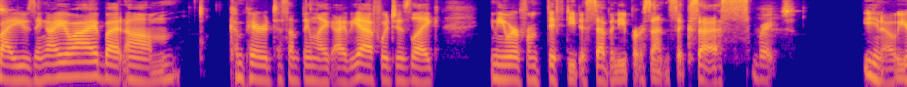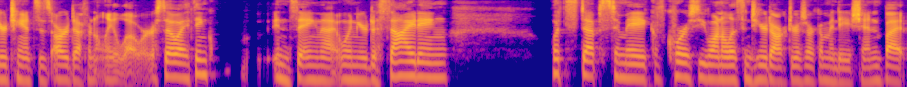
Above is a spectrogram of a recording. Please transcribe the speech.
by using IUI, but um, compared to something like IVF, which is like anywhere from 50 to 70% success, Right. you know, your chances are definitely lower. So I think in saying that when you're deciding what steps to make, of course, you want to listen to your doctor's recommendation. But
